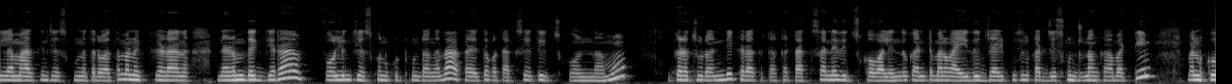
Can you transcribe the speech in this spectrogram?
ఇలా మార్కింగ్ చేసుకున్న తర్వాత మనం ఇక్కడ నడుము దగ్గర ఫోల్డింగ్ చేసుకొని కుట్టుకుంటాం కదా అక్కడైతే ఒక టక్స్ అయితే ఇచ్చుకుందాము. ఇక్కడ చూడండి ఇక్కడ టక్స్ అనేది ఇచ్చుకోవాలి. ఎందుకంటే మనం ఐదు జాకెట్ పీసులు కట్ చేసుకుంటున్నాం కాబట్టి మనకు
